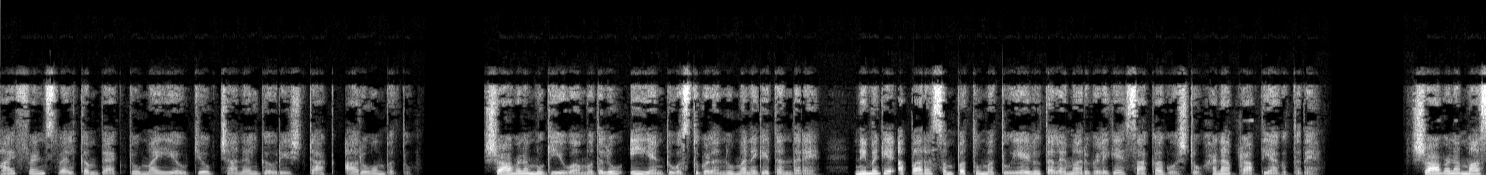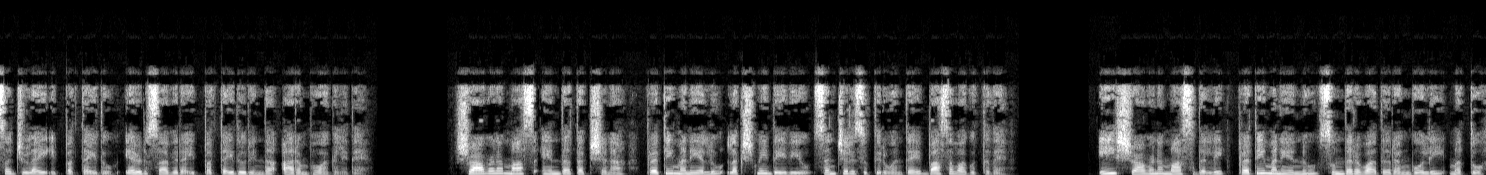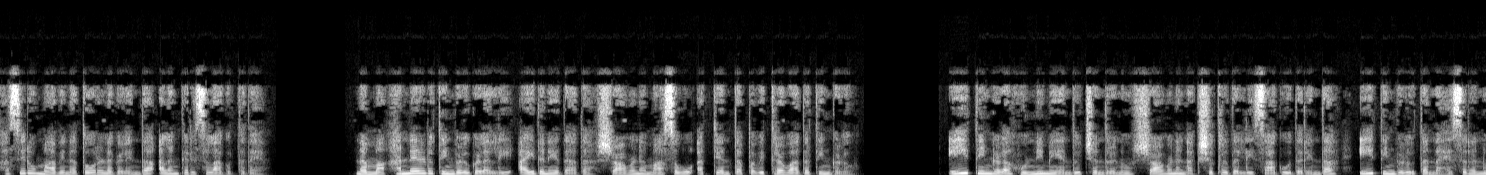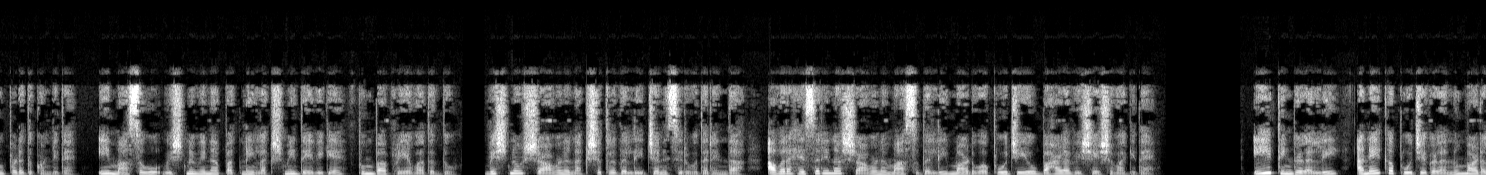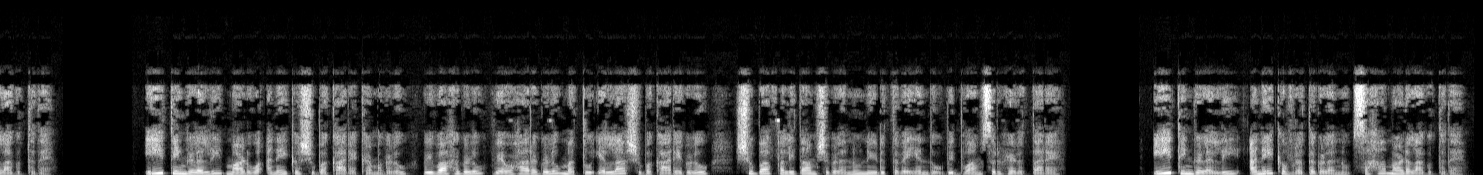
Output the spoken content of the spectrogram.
Hi friends welcome back to my YouTube channel Gourish talk ಆರು ಒಂಬತ್ತು ಶ್ರಾವಣ ಮುಗಿಯುವ ಮೊದಲು ಈ ಎಂಟು ವಸ್ತುಗಳನ್ನು ಮನೆಗೆ ತಂದರೆ, ನಿಮಗೆ ಅಪಾರ ಸಂಪತ್ತು ಮತ್ತು ಏಳು ತಲೆಮಾರುಗಳಿಗೆ ಸಾಕಾಗುವಷ್ಟು ಹಣ ಪ್ರಾಪ್ತಿಯಾಗುತ್ತದೆ. ಶ್ರಾವಣ ಮಾಸ ಜುಲೈ ಇಪ್ಪತ್ತೈದು, ಎರಡು ಸಾವಿರ ಇಪ್ಪತ್ತೈದರಿಂದ ಆರಂಭವಾಗಲಿದೆ. ಶ್ರಾವಣ ಮಾಸ ಎಂದ ತಕ್ಷಣ ಪ್ರತಿ ಮನೆಯಲ್ಲೂ ಲಕ್ಷ್ಮೀ ದೇವಿಯು ಸಂಚರಿಸುತ್ತಿರುವಂತೆ ಭಾಸವಾಗುತ್ತದೆ. ಈ ಶ್ರಾವಣ ಮಾಸದಲ್ಲಿ ಪ್ರತಿ ಮನೆಯನ್ನು ಸುಂದರವಾದ ರಂಗೋಲಿ ಮತ್ತು ಹಸಿರು ಮಾವಿನ ತೋರಣಗಳಿಂದ ಅಲಂಕರಿಸಲಾಗುತ್ತದೆ. ನಮ್ಮ ಹನ್ನೆರಡು ತಿಂಗಳುಗಳಲ್ಲಿ ಐದನೆಯದಾದ ಶ್ರಾವಣ ಮಾಸವು ಅತ್ಯಂತ ಪವಿತ್ರವಾದ ತಿಂಗಳು. ಈ ತಿಂಗಳ ಹುಣ್ಣಿಮೆಯಂದು ಚಂದ್ರನು ಶ್ರಾವಣ ನಕ್ಷತ್ರದಲ್ಲಿ ಸಾಗುವುದರಿಂದ ಈ ತಿಂಗಳು ತನ್ನ ಹೆಸರನ್ನು ಪಡೆದುಕೊಂಡಿದೆ. ಈ ಮಾಸವು ವಿಷ್ಣುವಿನ ಪತ್ನಿ ಲಕ್ಷ್ಮೀ ದೇವಿಗೆ ತುಂಬಾ ಪ್ರಿಯವಾದದ್ದು. ವಿಷ್ಣು ಶ್ರಾವಣ ನಕ್ಷತ್ರದಲ್ಲಿ ಜನಿಸಿರುವುದರಿಂದ ಅವರ ಹೆಸರಿನ ಶ್ರಾವಣ ಮಾಸದಲ್ಲಿ ಮಾಡುವ ಪೂಜೆಯು ಬಹಳ ವಿಶೇಷವಾಗಿದೆ. ಈ ತಿಂಗಳಲ್ಲಿ ಅನೇಕ ಪೂಜೆಗಳನ್ನು ಮಾಡಲಾಗುತ್ತದೆ. ಈ ತಿಂಗಳಲ್ಲಿ ಮಾಡುವ ಅನೇಕ ಶುಭ ಕಾರ್ಯಕ್ರಮಗಳು, ವಿವಾಹಗಳು, ವ್ಯವಹಾರಗಳು ಮತ್ತು ಎಲ್ಲಾ ಶುಭ ಕಾರ್ಯಗಳು ಶುಭ ಫಲಿತಾಂಶಗಳನ್ನು ನೀಡುತ್ತವೆ ಎಂದು ವಿದ್ವಾಂಸರು ಹೇಳುತ್ತಾರೆ. ಈ ತಿಂಗಳಲ್ಲಿ ಅನೇಕ ವ್ರತಗಳನ್ನು ಸಹ ಮಾಡಲಾಗುತ್ತದೆ.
